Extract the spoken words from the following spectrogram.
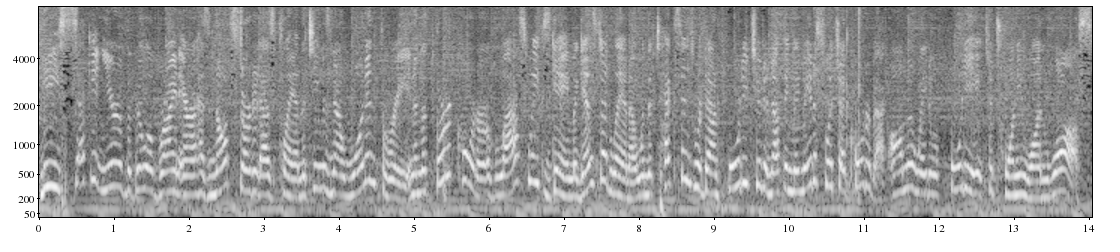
The second year of the Bill O'Brien era has not started as planned. The team is now one and three, and in the third quarter of last week's game against Atlanta, when the Texans were down 42 to nothing, they made a switch at quarterback on their way to a 48 to 21 loss.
